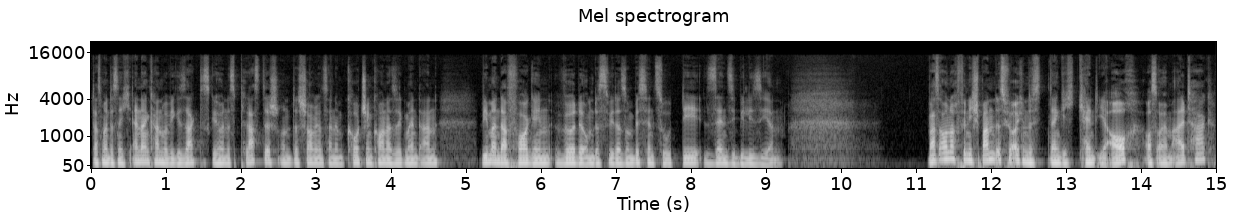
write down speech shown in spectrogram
dass man das nicht ändern kann, weil wie gesagt, das Gehirn ist plastisch und das schauen wir uns dann im Coaching Corner Segment an, wie man da vorgehen würde, um das wieder so ein bisschen zu desensibilisieren. Was auch noch, finde ich, spannend ist für euch, und das denke ich, kennt ihr auch aus eurem Alltag,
